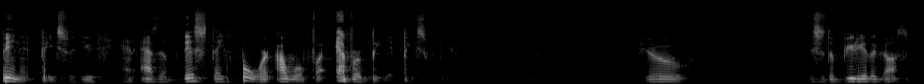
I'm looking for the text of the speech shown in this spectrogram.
been at peace with you. And as of this day forward, I will forever be at peace with you. Yo, this is the beauty of the gospel.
